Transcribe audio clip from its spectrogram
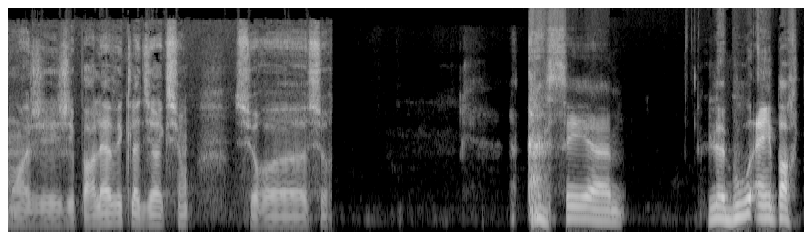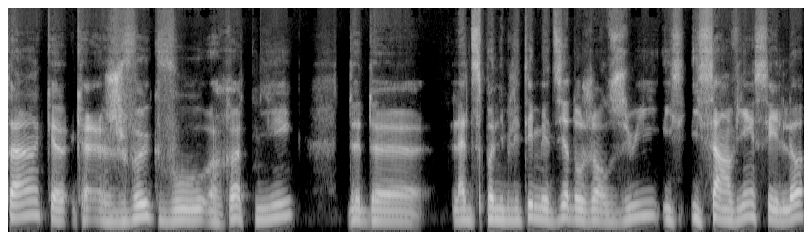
moi, j'ai parlé avec la direction sur. Euh, sur... C'est euh, le bout important que, je veux que vous reteniez de, la disponibilité média d'aujourd'hui. Il, s'en vient, c'est là.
